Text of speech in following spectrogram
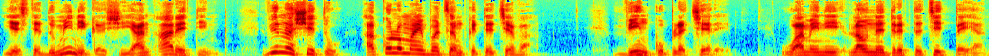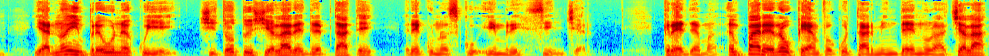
este duminică și Ian are timp. Vino și tu, acolo mai învățăm câte ceva. Vin cu plăcere. Oamenii l-au nedreptățit pe Ian, iar noi împreună cu ei. Și totuși el are dreptate, recunoscu Imri sincer. Crede-mă, îmi pare rău că i-am făcut armindenul acela,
